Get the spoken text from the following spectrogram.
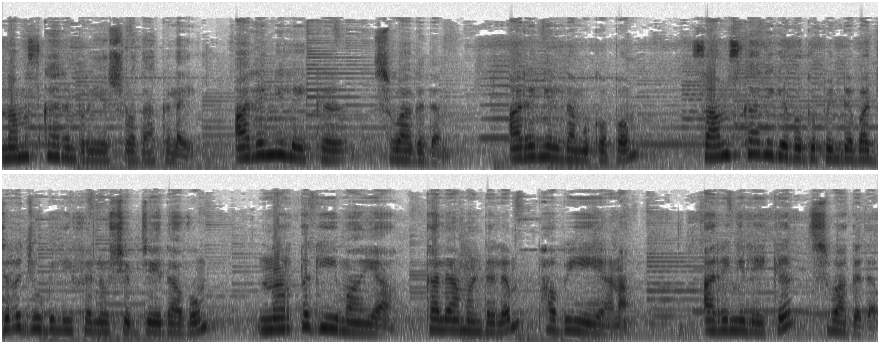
നമസ്കാരം പ്രിയ ശ്രോതാക്കളെ. അരങ്ങിലേക്ക് സ്വാഗതം. അരങ്ങിൽ നമുക്കൊപ്പം സാംസ്കാരിക വകുപ്പിന്റെ വജ്ര ജൂബിലി ഫെലോഷിപ്പ് ജേതാവും നർത്തകിയുമായ കലാമണ്ഡലം ഭവ്യയാണ്. അരങ്ങിലേക്ക് സ്വാഗതം.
